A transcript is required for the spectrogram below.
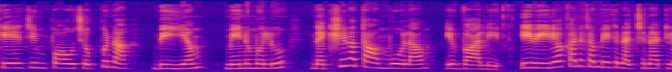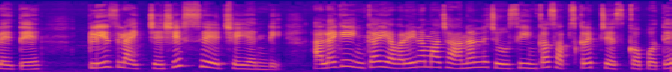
కేజింపావు చొప్పున బియ్యం మినుములు దక్షిణ తాంబూలం ఇవ్వాలి. ఈ వీడియో కనుక మీకు నచ్చినట్లయితే ప్లీజ్ లైక్ చేసి షేర్ చేయండి. అలాగే ఇంకా ఎవరైనా మా ఛానల్ని చూసి ఇంకా సబ్స్క్రైబ్ చేసుకోకపోతే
